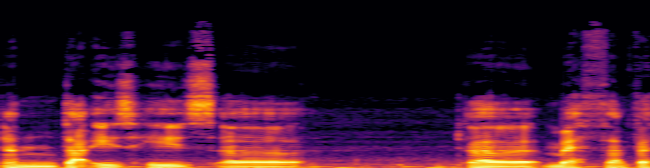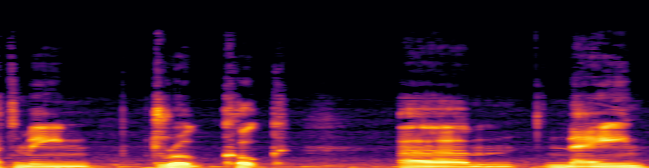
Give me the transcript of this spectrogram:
and that is his uh, methamphetamine drug cook um, name,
